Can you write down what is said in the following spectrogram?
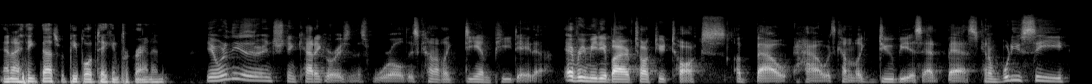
And I think that's what people have taken for granted. Yeah, one of the other interesting categories in this world is kind of like DMP data. Every media buyer I've talked to talks about how it's kind of like dubious at best. Kind of what do you see,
